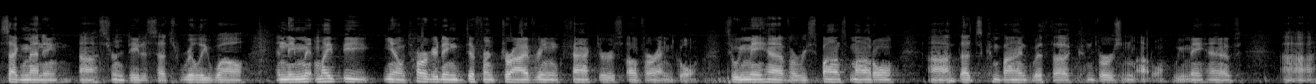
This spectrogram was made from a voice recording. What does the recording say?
segmenting uh, certain data sets really well. And they m- might be, you know, targeting different driving factors of our end goal. So we may have a response model uh, that's combined with a conversion model. We may have, uh,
